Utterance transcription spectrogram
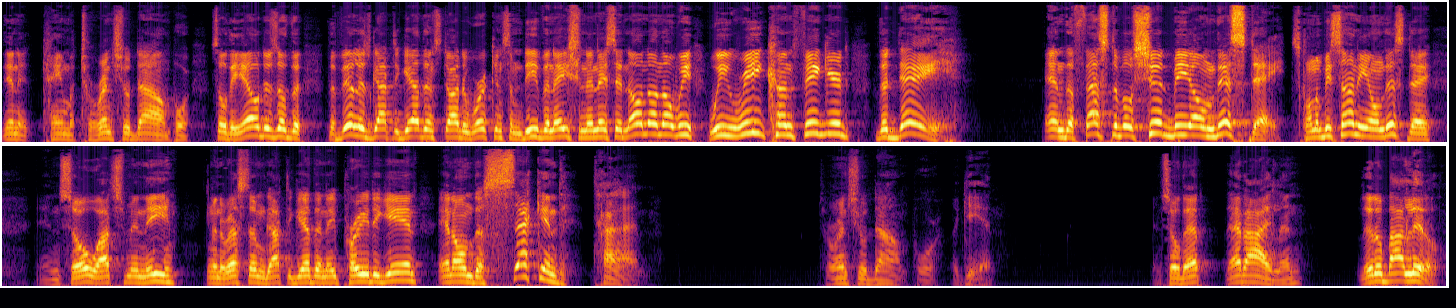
Then it came a torrential downpour. So the elders of the, the village got together and started working some divination. And they said, no, no, no, we, we reconfigured the day. And the festival should be on this day. It's going to be sunny on this day. And so Watchman Nee and the rest of them got together and they prayed again. And on the second time, torrential downpour again. And so that, that island, little by little,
